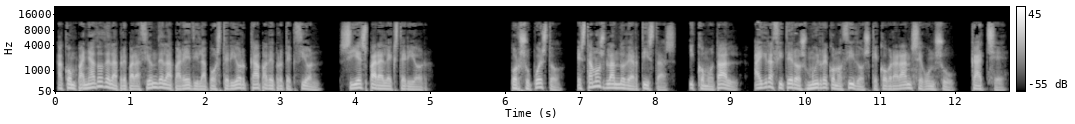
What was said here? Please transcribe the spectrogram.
acompañado de la preparación de la pared y la posterior capa de protección, si es para el exterior. Por supuesto, estamos hablando de artistas, y como tal, hay grafiteros muy reconocidos que cobrarán según su caché.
